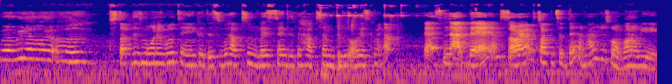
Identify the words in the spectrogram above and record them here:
But we are gonna uh, stop this morning routine because this will help some listen. This will help some do all coming up. That's not that. I'm sorry. I was talking to them. How you just gonna run over here?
